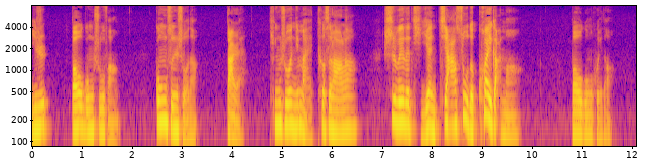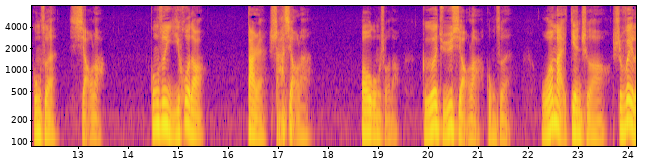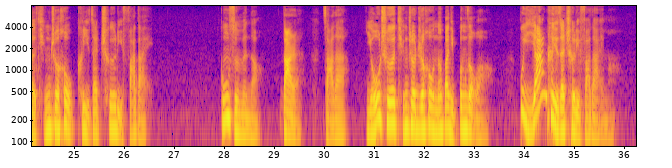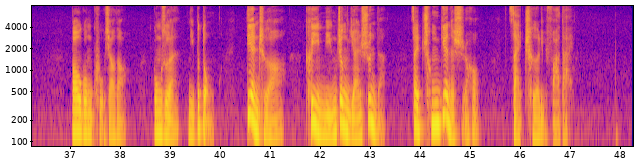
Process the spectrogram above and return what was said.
一日，包公书房，公孙说道：“大人，听说你买特斯拉了，是为了体验加速的快感吗？”包公回道：“公孙，小了。”公孙疑惑道：“大人，啥小了？”包公说道：“格局小了，公孙。我买电车啊，是为了停车后可以在车里发呆。”公孙问道：“大人。”咋的？油车停车之后能把你崩走啊？不一样，可以在车里发呆吗？包公苦笑道：“公孙，你不懂，电车啊，可以名正言顺的在充电的时候在车里发呆。”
